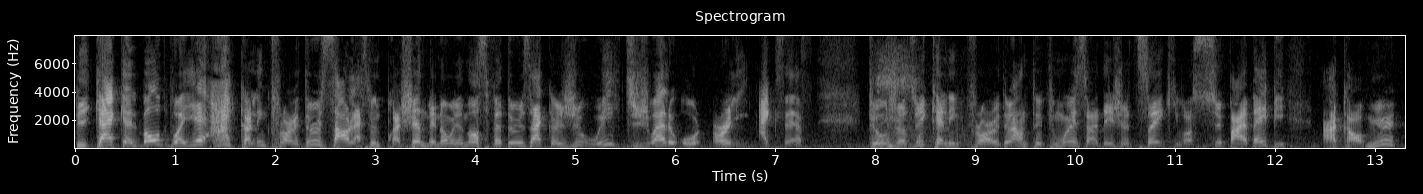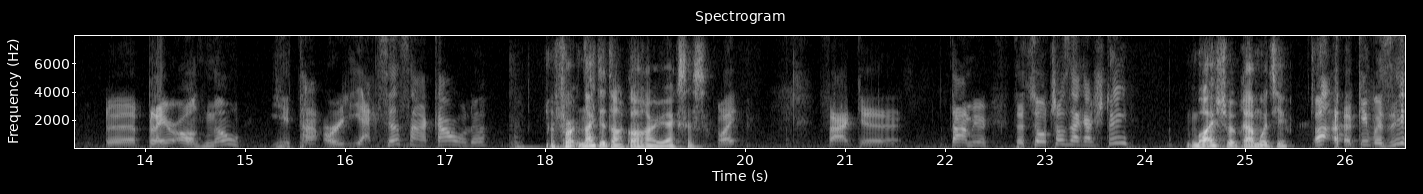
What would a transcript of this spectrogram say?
Puis quand que le monde voyait, ah, Calling Floor 2 sort la semaine prochaine, mais non, mais non, ça fait deux ans que je joue. Oui, tu jouais au Early Access. Puis aujourd'hui, Calling Floor 2, entre toi et moi, c'est un des jeux de tir qui va super bien. Puis encore mieux, euh, Player Unknown, il est en Early Access encore, là. Fortnite est encore en Early Access. Ouais. Fait que, tant mieux. T'as-tu autre chose à rajouter? Ouais, je suis à peu près à moitié. Ah, ok, vas-y.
